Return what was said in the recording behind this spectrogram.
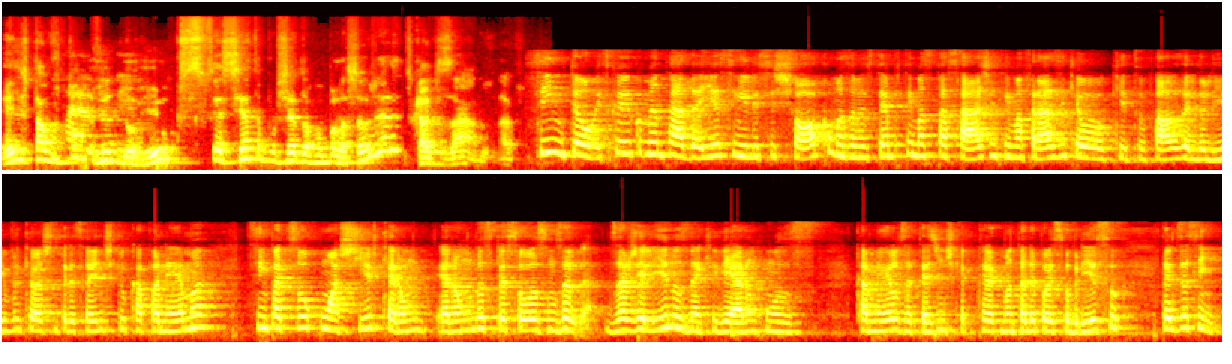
Eles estavam todos vindo do Rio, que 60% da população já era escravizados. Né? Sim, então, isso que eu ia comentar. Daí, assim, eles se chocam, mas ao mesmo tempo tem umas passagens, tem uma frase que, eu, que tu falas ali do livro que eu acho interessante, que o Capanema simpatizou com o Ashir, que era um, era um das pessoas, uns dos argelinos, né, que vieram com os camelos, até a gente quer, quer comentar depois sobre isso. Então ele diz assim,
